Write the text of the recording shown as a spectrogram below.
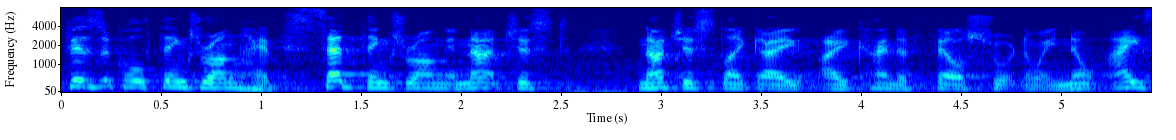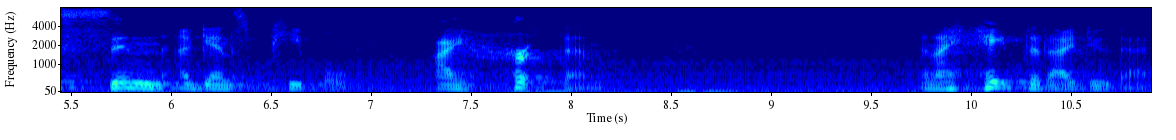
physical things wrong. I have said things wrong, and not just not just like I, I kind of fell short in a way. No, I sin against people. I hurt them. And I hate that I do that.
